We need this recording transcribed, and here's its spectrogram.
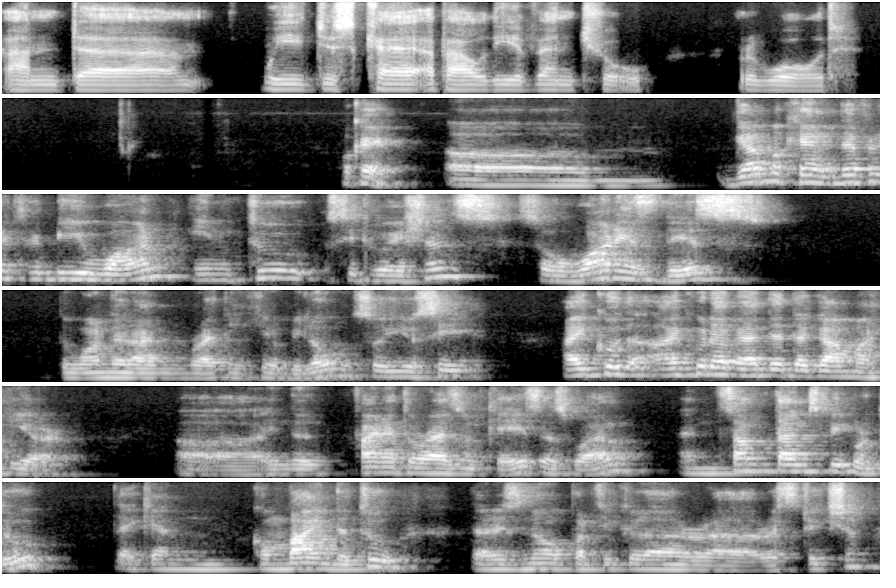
and um, we just care about the eventual reward. Okay. Um, gamma can definitely be one in two situations. So one is this, the one that I'm writing here below. So you see, I could I could have added the gamma here uh, in the finite horizon case as well. And sometimes people do. They can combine the two. There is no particular uh, restriction.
